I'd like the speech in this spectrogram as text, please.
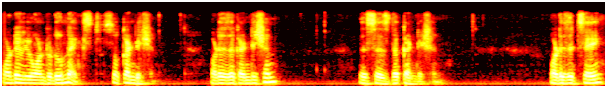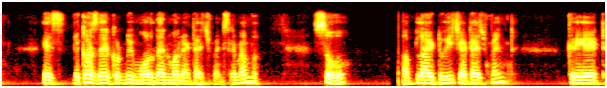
What do we want to do next? So condition. What is the condition? This is the condition. What is it saying? Is because there could be more than one attachments, remember? So apply to each attachment, create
